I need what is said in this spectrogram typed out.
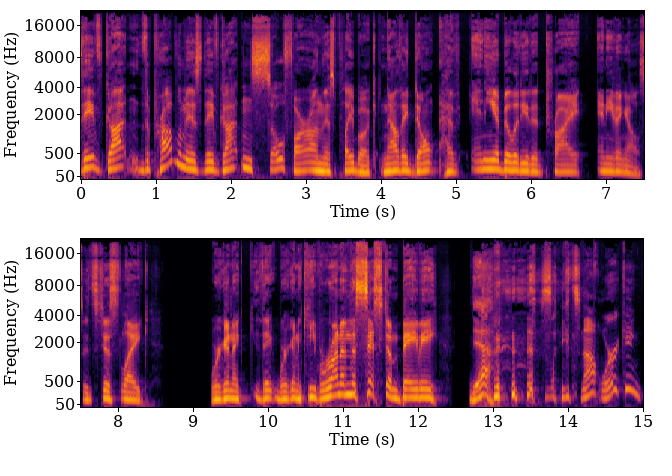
they've gotten the problem is they've gotten so far on this playbook now they don't have any ability to try anything else. It's just like we're gonna they, we're gonna keep running the system, baby. yeah, it's like it's not working.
